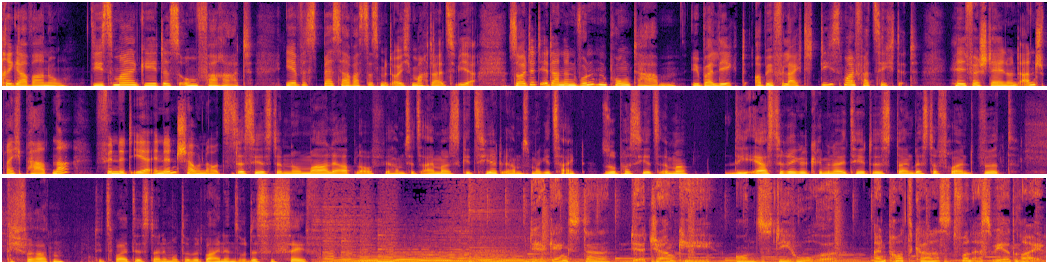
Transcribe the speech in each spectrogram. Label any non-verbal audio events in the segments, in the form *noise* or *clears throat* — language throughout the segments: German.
Triggerwarnung. Diesmal geht es um Verrat. Ihr wisst besser, was das mit euch macht als wir. Solltet ihr dann einen wunden Punkt haben, überlegt, ob ihr vielleicht diesmal verzichtet. Hilfestellen und Ansprechpartner findet ihr in den Shownotes. Das hier ist der normale Ablauf. Wir haben es jetzt einmal skizziert, wir haben es mal gezeigt. So passiert es immer. Die erste Regel Kriminalität ist, dein bester Freund wird dich verraten. Die zweite ist, deine Mutter wird weinen. So, das ist safe. Der Gangster, der Junkie und die Hure. Ein Podcast von SWR3.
